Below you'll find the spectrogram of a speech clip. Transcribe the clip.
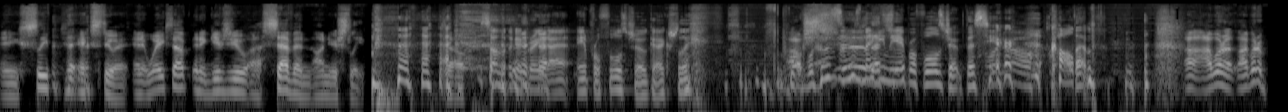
and you sleep next to it, and it wakes up and it gives you a seven on your sleep. So, Sounds like a great uh, April Fool's joke, actually. oh, Who's, who's making that's- the April Fool's joke this year? no. Call them. uh, I want to I want to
